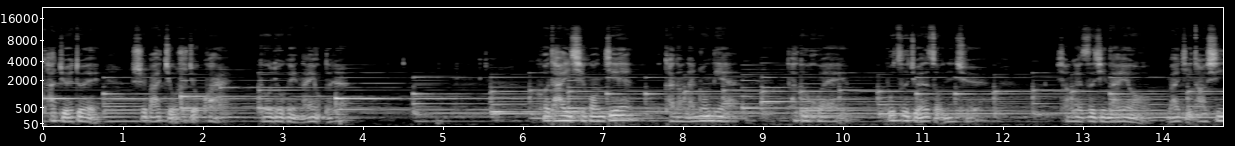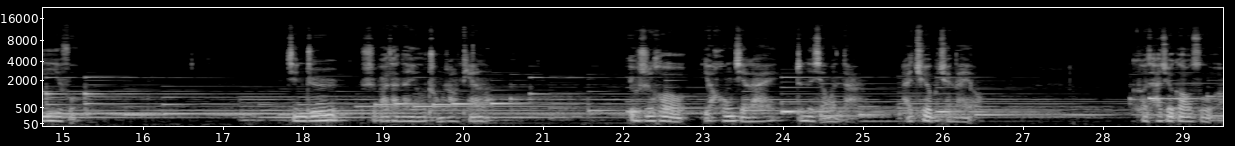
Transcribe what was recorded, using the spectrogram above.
她绝对是把九十九块都留给男友的人。和他一起逛街，看到男装店，她都会不自觉地走进去，想给自己男友买几套新衣服，简直是把她男友宠上天了。有时候也红起来，真的想问他，还缺不缺男友？可他却告诉我，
